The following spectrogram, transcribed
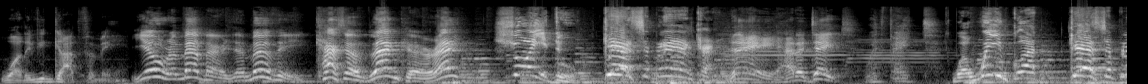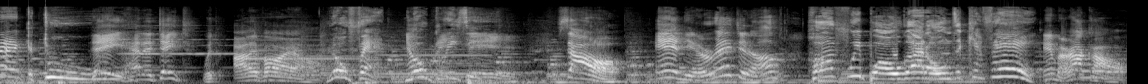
What have you got for me? You remember the movie Casablanca, right? Sure you do. Casablanca. They had a date with fate. Well, we've got Casablanca too. They had a date with olive oil. No fat, no greasy. So, in the original, Humphrey Bogart owns a cafe in Morocco.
